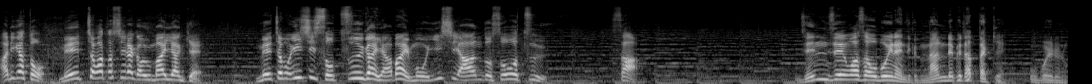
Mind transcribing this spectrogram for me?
ありがとう。めっちゃ私らがうまいやんけ。めっちゃもう意思疎通がやばい。もう意思疎通。さあ。全然技覚えないんだけど何レベだったっけ？覚えるの。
